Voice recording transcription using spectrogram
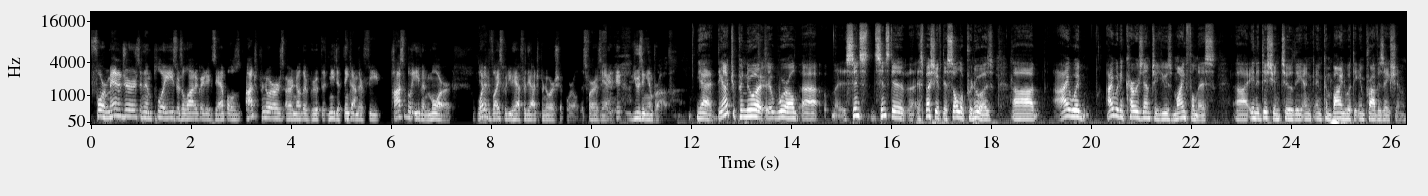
for managers and employees, there's a lot of great examples. Entrepreneurs are another group that need to think on their feet, possibly even more. What yeah. advice would you have for the entrepreneurship world as far as yeah. it, using improv? Yeah, the entrepreneur world, uh, since since they're especially if they're solopreneurs, uh, I would I would encourage them to use mindfulness uh, in addition to the and, and combined with the improvisation.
